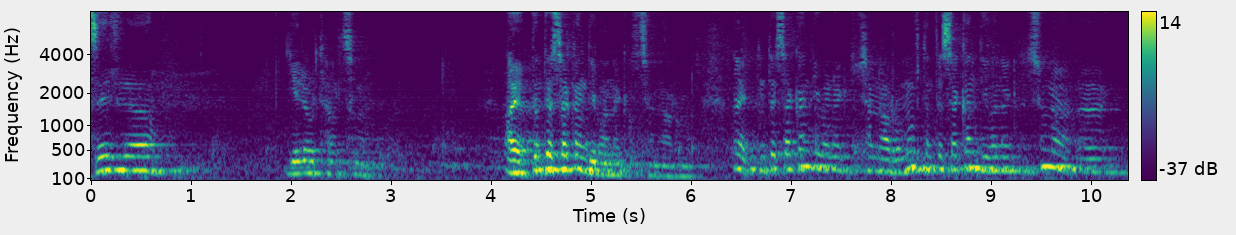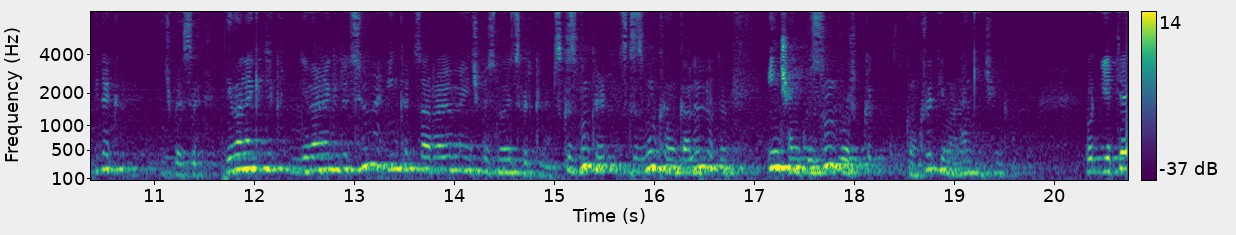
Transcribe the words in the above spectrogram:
Ձեր երրորդ հարցը այո, տնտեսական դիվանագիտության առումով։ Նայեք, տնտեսական դիվանագիտության առումով, տնտեսական դիվանագիտությունը, գիտեք, ինչպես է, դիվանագիտությունը ինքը ծառայում է ինչպես նորից կրկնեմ։ Սկզբունքը սկզբունքը ընկալել, որ ինչ ենք ուզում, որ կոնկրետ իմանանք ինչ ենք որ եթե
